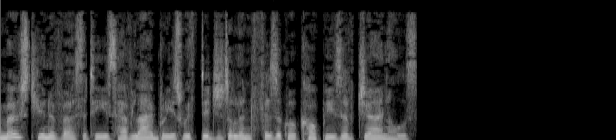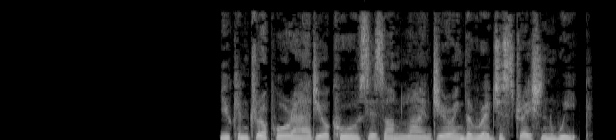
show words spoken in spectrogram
Most universities have libraries with digital and physical copies of journals. You can drop or add your courses online during the registration week.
